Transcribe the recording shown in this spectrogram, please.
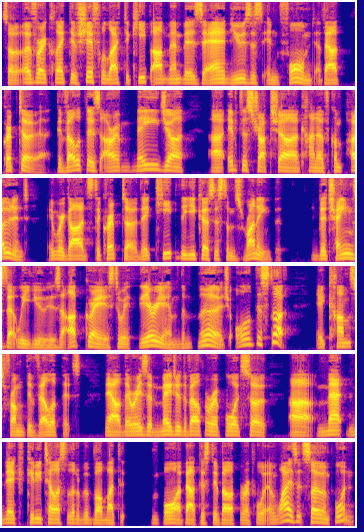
So, over a Collective Shift, we'd like to keep our members and users informed about crypto. Developers are a major uh, infrastructure kind of component in regards to crypto. They keep the ecosystems running. The, chains that we use, upgrades to Ethereum, the merge, all of this stuff, it comes from developers. Now, there is a major developer report. So, uh, Matt, Nick, can you tell us a little bit more, more about this developer report and why is it so important?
